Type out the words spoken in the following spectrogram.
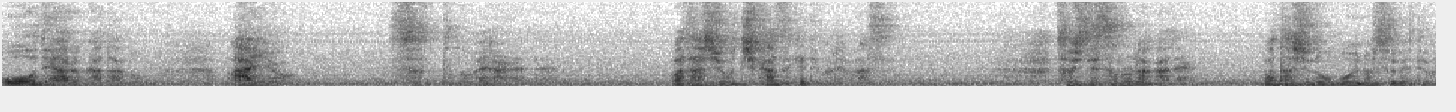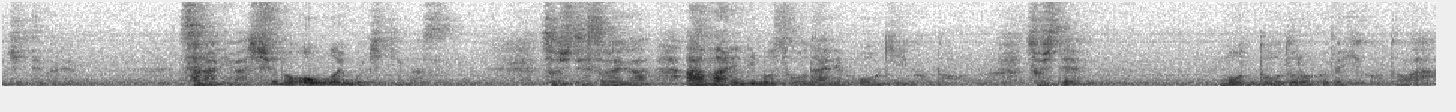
王である方の愛をすっと述べられて私を近づけてくれます。そしてその中で私の思いの全てを聞いてくれる。さらには主の思いも聞きます。そしてそれがあまりにも壮大で大きいこと。そしてもっと驚くべきことは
